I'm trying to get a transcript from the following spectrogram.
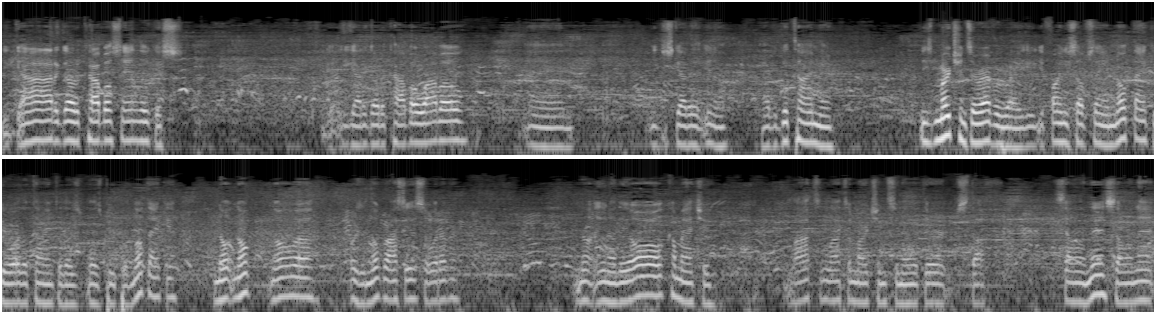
you got to go to Cabo San Lucas. You got to go to Cabo Wabo, and you just got to, you know, have a good time there. these merchants are everywhere. You, you find yourself saying no thank you all the time to those those people. No thank you. No no no. Uh, what is it? No gracias or whatever. No, you know they all come at you. Lots and lots of merchants, you know, with their stuff, selling this, selling that.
